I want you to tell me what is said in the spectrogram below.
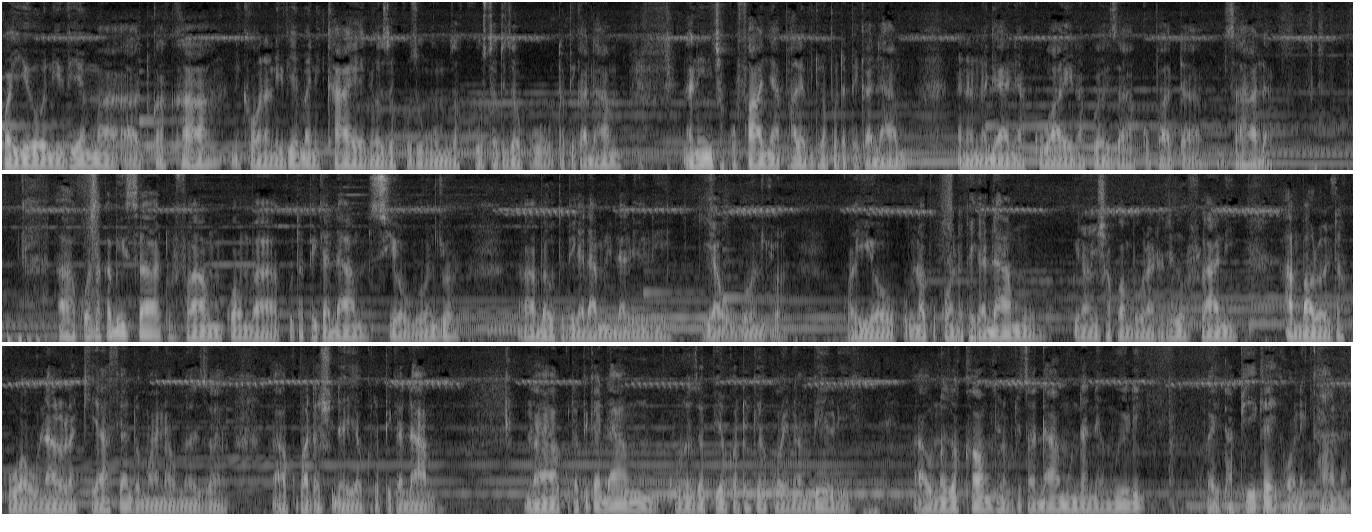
Kwa hiyo ni vyema uh, tukakaa nikaona ni vyema nikae niweze kuzungumza kuhusu tatizo kutapika damu na nini cha kufanya pale mtu unapotapika damu na namna gani ya kuwai na kuweza kupata msaada. Uh, kwanza kabisa tufahamu kwamba kutapika damu sio ugonjwa uh, bali kutapika damu ni dalili ya ugonjwa. Kwa hiyo unapokuwa unatapika damu inaonyesha kwamba una tatizo fulani ambalo litakuwa unalo la kiafya ndio maana umeweza uh, kupata shida ya kutapika damu. Na kutapika damu kunaweza pia ukatokea kwa aina mbili. Uh, unaweza ukawa mtu unapoteza damu ndani ya mwili ukaitapika ikaonekana.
